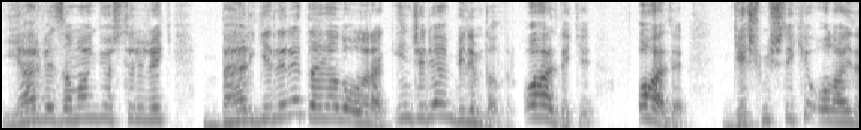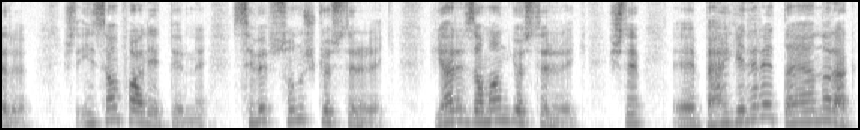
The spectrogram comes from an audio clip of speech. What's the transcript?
yer ve zaman göstererek belgelere dayalı olarak inceleyen bilim dalıdır. O haldeki o halde geçmişteki olayları, işte insan faaliyetlerini sebep sonuç göstererek, yer zaman göstererek, işte e, belgelere dayanarak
